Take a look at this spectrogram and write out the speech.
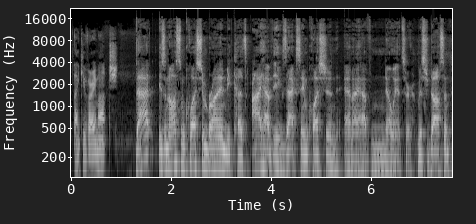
Thank you very much. That is an awesome question, Brian, because I have the exact same question and I have no answer. Mr. Dawson?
